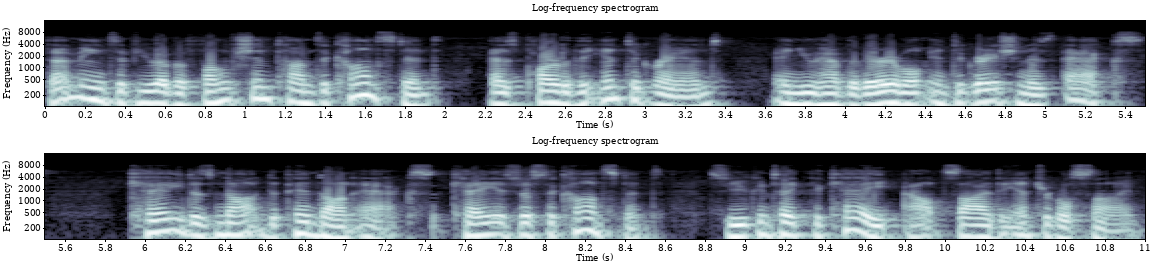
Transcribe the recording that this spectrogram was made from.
That means if you have a function times a constant as part of the integrand, and you have the variable integration as x, k does not depend on x. k is just a constant. So you can take the k outside the integral sign.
